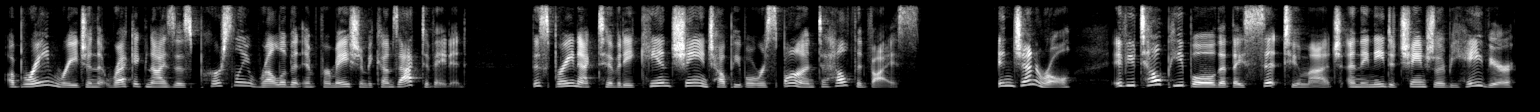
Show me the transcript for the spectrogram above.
a brain region that recognizes personally relevant information becomes activated. This brain activity can change how people respond to health advice. In general, if you tell people that they sit too much and they need to change their behavior,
